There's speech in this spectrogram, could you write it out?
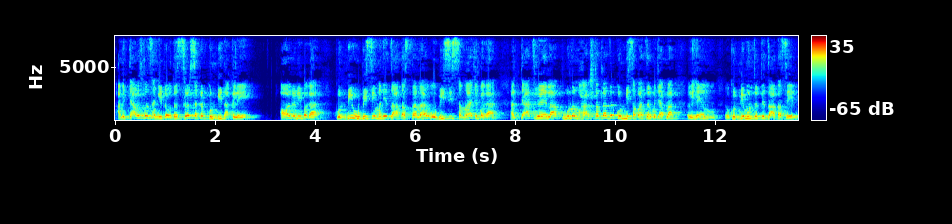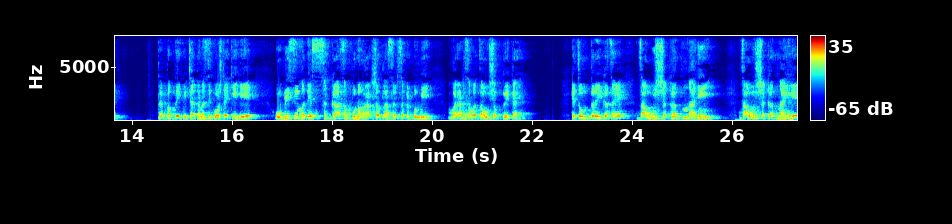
आम्ही त्यावेळेस पण सांगितलं होतं सरसकट कुणबी दाखले. ऑलरेडी बघा कुणबी ओबीसी मध्ये जात असताना ओबीसी समाज बघा आणि त्याच वेळेला पूर्ण महाराष्ट्रातला जर कुणबी समाज जर म्हणजे आपला हे कुणबी म्हणून जर ते जात असेल तर फक्त एक विचार करण्याची गोष्ट आहे की हे ओबीसी मध्ये सगळा संपूर्ण महाराष्ट्रातला सरसकट कुणबी मराठा समाज जाऊ शकतोय काय? ह्याचं उत्तर एकच आहे जाऊ शकत नाही. जाऊ शकत नाही हे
